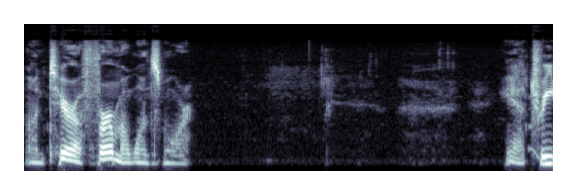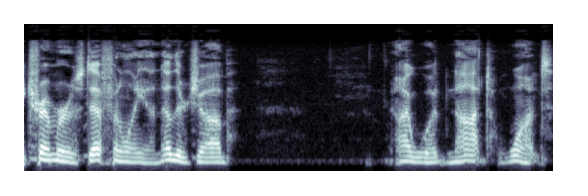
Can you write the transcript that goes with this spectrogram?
on terra firma once more. Yeah, tree trimmer is definitely another job I would not want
